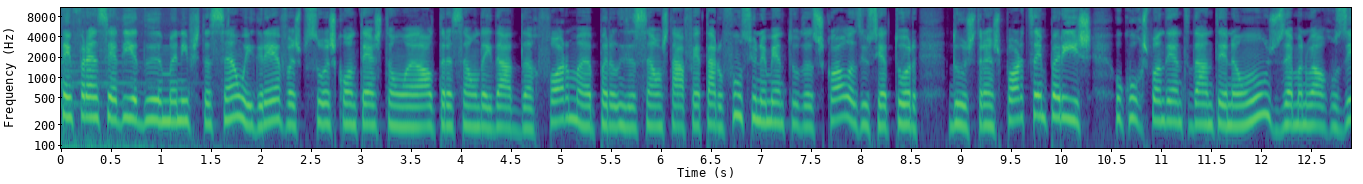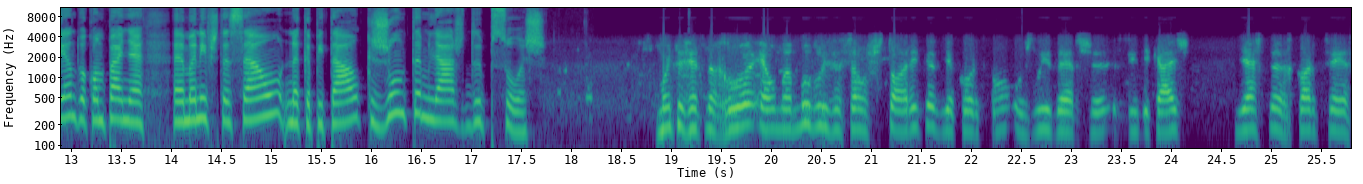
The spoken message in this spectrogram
Em França é dia de manifestação e greve. As pessoas contestam a alteração da idade da reforma. A paralisação está a afetar o funcionamento das escolas e o setor dos transportes. Em Paris, o correspondente da Antena 1, José Manuel Rosendo, acompanha a manifestação na capital que junta milhares de pessoas. Muita gente na rua, é uma mobilização histórica, de acordo com os líderes sindicais, e esta, recorde-se, é a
